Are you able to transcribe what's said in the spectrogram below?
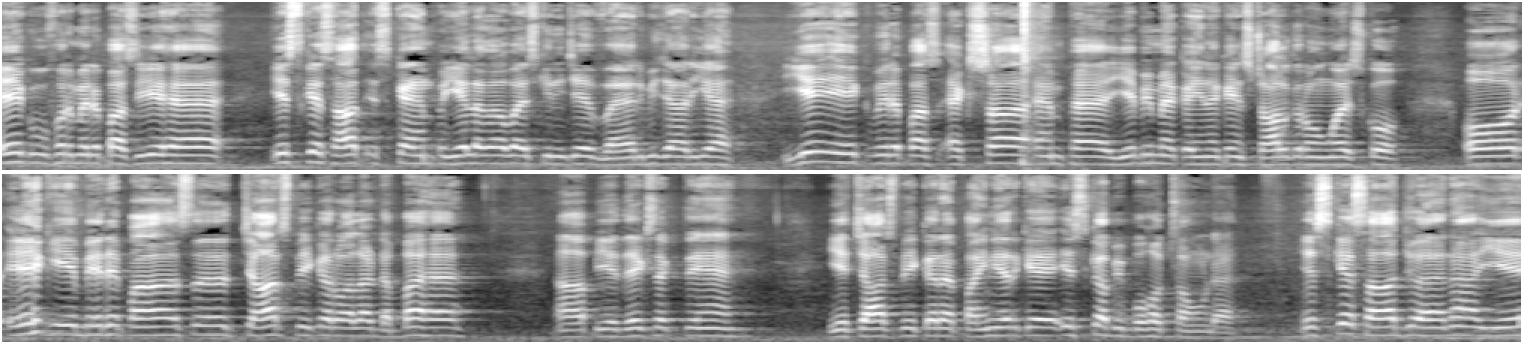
एक वूफर मेरे पास ये है, इसके साथ इसका एम्प ये लगा हुआ है, इसके नीचे वायर भी जा रही है। ये एक मेरे पास एक्स्ट्रा एम्प है, ये भी मैं कहीं ना कहीं इंस्टॉल करूँगा इसको। और एक ये मेरे पास चार स्पीकर वाला डब्बा है, आप ये देख सकते हैं। ये चार स्पीकर है पाइनियर के, इसका भी बहुत साउंड है। इसके साथ जो है ना, ये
